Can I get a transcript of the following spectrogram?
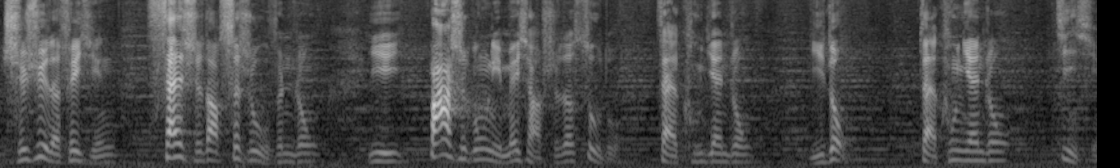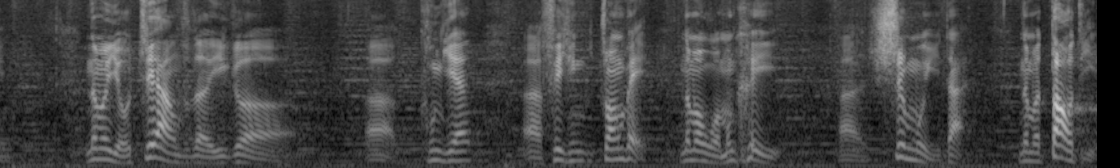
持续的飞行三十到四十五分钟，以八十公里每小时的速度在空间中移动，在空间中进行。那么有这样子的一个呃空间呃飞行装备，那么我们可以。呃，拭目以待。那么，到底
